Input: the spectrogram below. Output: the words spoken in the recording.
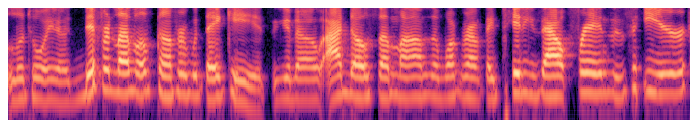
Latoya. Different level of comfort with their kids. You know, I know some moms that walk around with their titties out. Friends is here.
